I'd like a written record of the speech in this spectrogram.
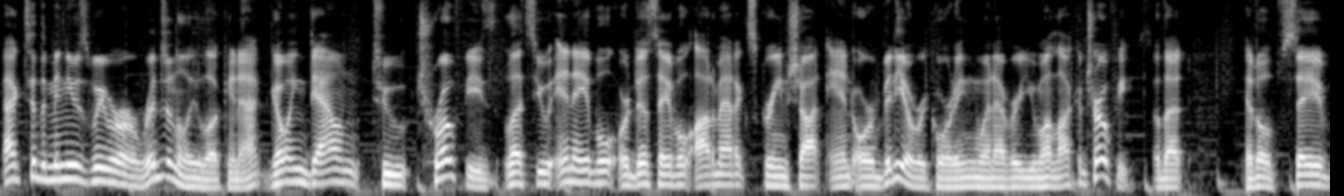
Back to the menus we were originally looking at, going down to trophies lets you enable or disable automatic screenshot and or video recording whenever you unlock a trophy so that it'll save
